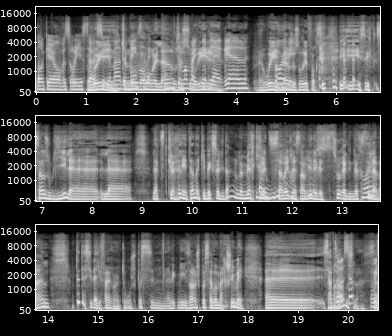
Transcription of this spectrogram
Donc, euh, on va surveiller ça oui, assurément tout demain. Le monde va avoir un large cool. Tout le monde va être derrière elle. Ah oui, Party. large sourire forcé. et, et, et c'est sans oublier la, la, la petite querelle interne à Québec solidaire. Le mercredi, Ben ça va être l'Assemblée d'investiture à l'Université. Laval. Peut-être essayer d'aller faire un tour. Je sais pas si, avec mes heures, je sais pas si ça va marcher, mais euh, ça brasse. ça? Là. Ça, Oui, ça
